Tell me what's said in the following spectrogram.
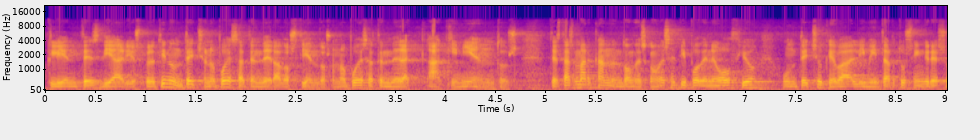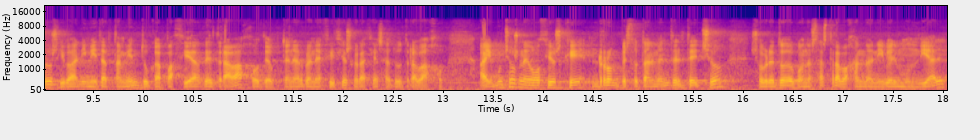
clientes diarios, pero tiene un techo, no puedes atender a 200 o no puedes atender a 500. Te estás marcando entonces con ese tipo de negocio un techo que va a limitar tus ingresos y va a limitar también tu capacidad de trabajo, de obtener beneficios gracias a tu trabajo. Hay muchos negocios que rompes totalmente el techo, sobre todo cuando estás trabajando a nivel mundial,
